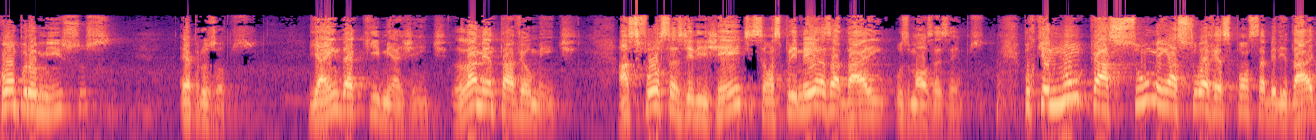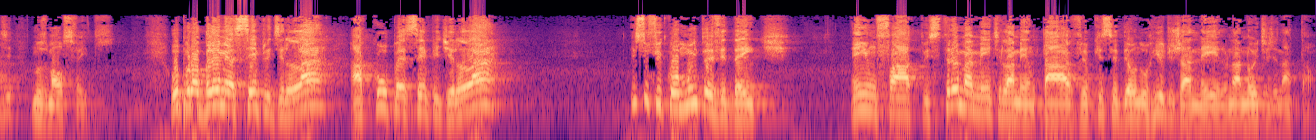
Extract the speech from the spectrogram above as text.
compromissos é para os outros. E ainda aqui, minha gente, lamentavelmente, as forças dirigentes são as primeiras a darem os maus exemplos, porque nunca assumem a sua responsabilidade nos maus feitos. O problema é sempre de lá, a culpa é sempre de lá. Isso ficou muito evidente em um fato extremamente lamentável que se deu no Rio de Janeiro na noite de Natal.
